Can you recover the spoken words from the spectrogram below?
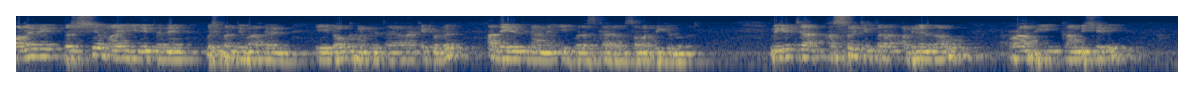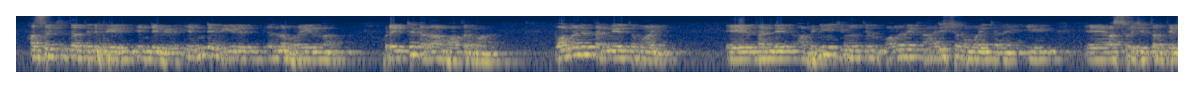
വളരെ ദൃശ്യമായ രീതിയിൽ തന്നെ പുഷ്പൻ ദിവാകരൻ ഈ ഡോക്യുമെന്ററി തയ്യാറാക്കിയിട്ടുണ്ട്. അദ്ദേഹത്തിനാണ് ഈ പുരസ്കാരം സമർപ്പിക്കുന്നത്. മികച്ച ഹസ്വചിത്ര അഭിനേതാവ് റാഫി കാമ്പിശ്ശേരി. ഹസ്രചിത്രത്തിന്റെ പേര് എന്റെ വീട്. എന്റെ വീട് എന്ന് പറയുന്ന ഒരൊറ്റ കഥാപാത്രമാണ്. വളരെ തന്മയത്വമായി തന്റെ അഭിനയ ജീവിതത്തിൽ വളരെ കാര്യക്ഷമമായി തന്നെ ഈ ഏഹ്, ഹസ്രചിത്രത്തിൽ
